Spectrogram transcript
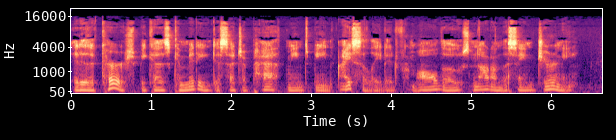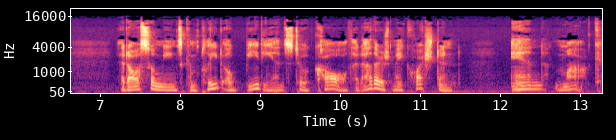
It is a curse because committing to such a path means being isolated from all those not on the same journey. It also means complete obedience to a call that others may question and mock.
